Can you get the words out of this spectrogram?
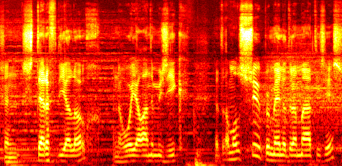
Zijn sterfdialoog. En dan hoor je al aan de muziek dat het allemaal super melodramatisch is.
